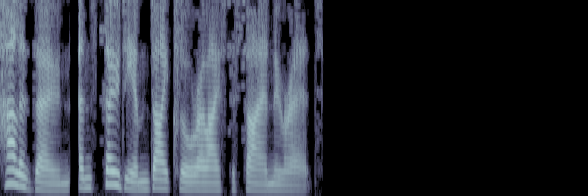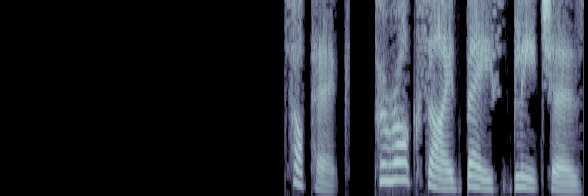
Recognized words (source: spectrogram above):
halazone, and sodium dichloroisocyanurate. Topic: Peroxide-based bleachers.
